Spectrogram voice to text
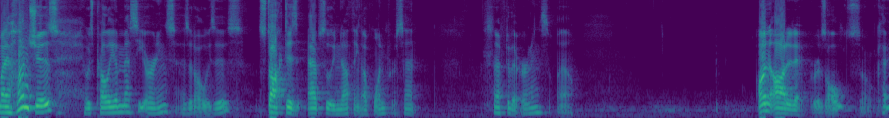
My hunch is it was probably a messy earnings, as it always is. Stock is absolutely nothing, up 1% after the earnings. Wow. Unaudited results, okay.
